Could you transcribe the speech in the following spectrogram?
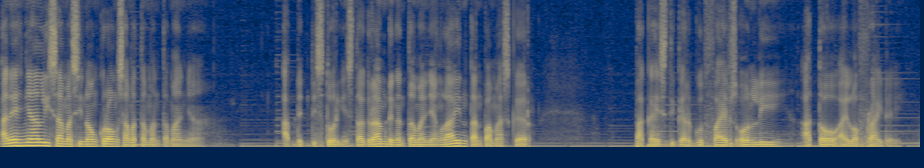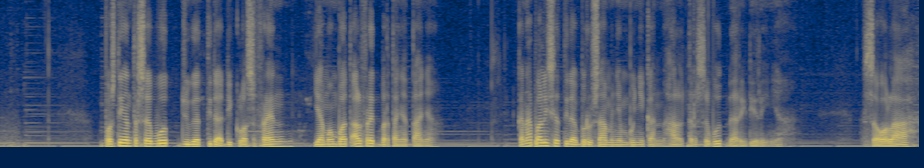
Anehnya Lisa masih nongkrong sama teman-temannya. Update di story Instagram dengan teman yang lain tanpa masker pakai stiker good vibes only atau I love Friday. Postingan tersebut juga tidak di close friend yang membuat Alfred bertanya-tanya. Kenapa Lisa tidak berusaha menyembunyikan hal tersebut dari dirinya? Seolah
